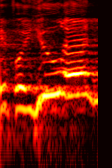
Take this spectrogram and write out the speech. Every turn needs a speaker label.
Speaker 1: made for you and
